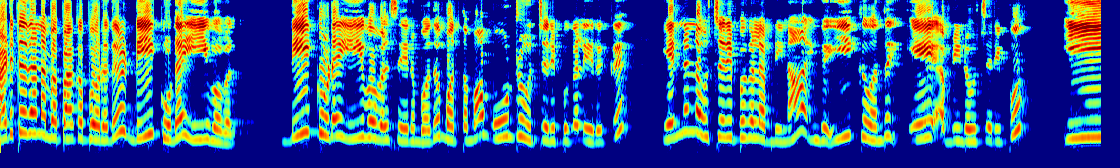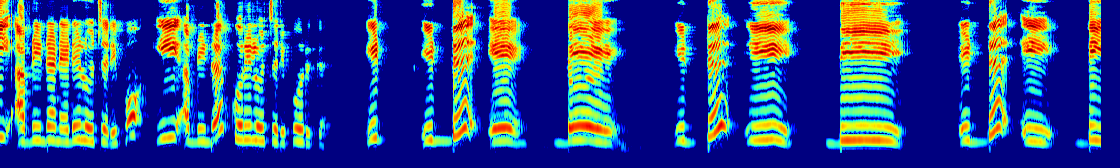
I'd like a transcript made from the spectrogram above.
அடுத்ததான் நம்ம பார்க்க போறது டி கூட e ஈவவல் டி கூட e ஈவவல் சேரும்போது மொத்தமா மூன்று உச்சரிப்புகள் இருக்கு. என்னென்ன உச்சரிப்புகள் அப்படின்னா இங்க ஈக்கு e வந்து ஏ அப்படின்ற உச்சரிப்பு ஈ அப்படின்ற நெடில் உச்சரிப்பும் ஈ அப்படின்ற குறில் உச்சரிப்பும் இருக்கு. இட் இட்டு ஏ டே. இட்டு இ டி. இட்டு இ டி.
